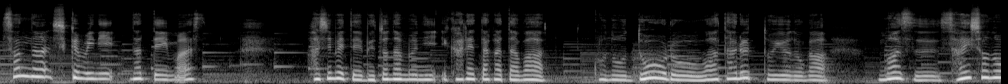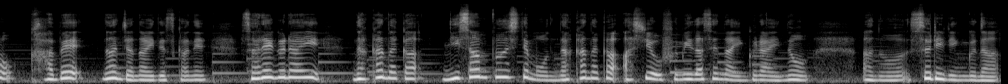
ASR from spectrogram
そんな仕組みになっています。初めてベトナムに行かれた方はこの道路を渡るというのがまず最初の壁なんじゃないですかね。それぐらいなかなか23分してもなかなか足を踏み出せないぐらいのあのスリリングな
